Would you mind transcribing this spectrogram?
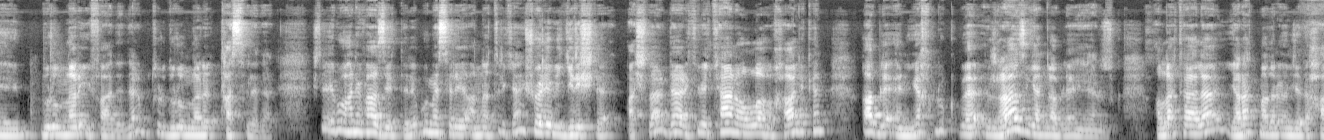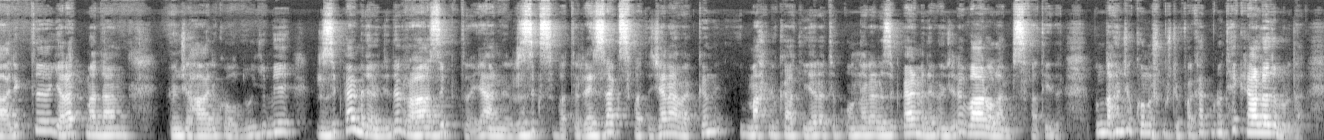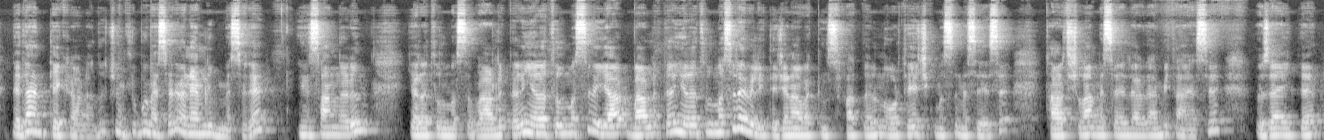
durumları ifade eder, bu tür durumları tasvir eder. İşte Ebu Hanife Hazretleri bu meseleyi anlatırken şöyle bir girişle başlar. Der ki ve kâne Allahu haliken kable en yahluk ve razigen kable en yerzuk. Allah Teala yaratmadan önce de halikti, yaratmadan önce halik olduğu gibi rızık vermeden önce de razıktı. Yani rızık sıfatı, rezzak sıfatı Cenab-ı Hakk'ın mahlukatı yaratıp onlara rızık vermeden önce de var olan bir sıfatıydı. Bunu daha önce konuşmuştuk fakat bunu tekrarladı burada. Neden tekrarladı? Çünkü bu mesele önemli bir mesele. İnsanların yaratılması, varlıkların yaratılması ve varlıkların yaratılmasıyla birlikte Cenab-ı Hakk'ın sıfatlarının ortaya çıkması meselesi tartışılan meselelerden bir tanesi. Özellikle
